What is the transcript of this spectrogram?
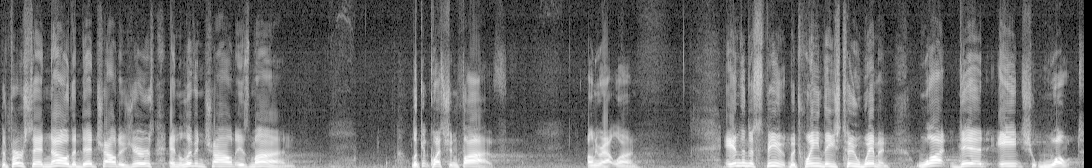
The first said, No, the dead child is yours, and the living child is mine. Look at question five on your outline. In the dispute between these two women, what did each want?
